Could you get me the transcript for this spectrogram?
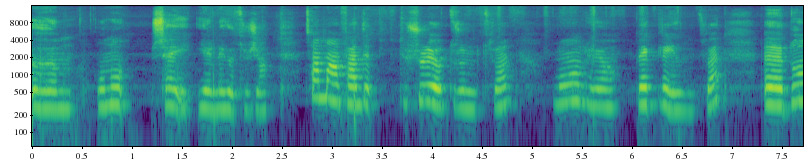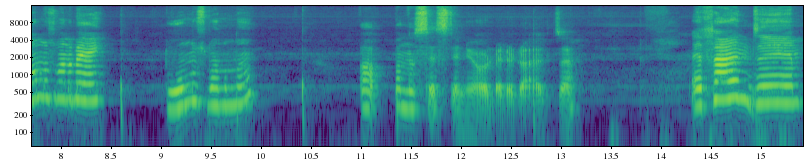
Ee, onu şey yerine götüreceğim. Tamam hanımefendi. Şuraya oturun lütfen. Ne oluyor? Bekleyin lütfen. Ee, doğum uzmanı bey. Doğum uzmanı mı? Aa, bana sesleniyorlar herhalde. Efendim.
